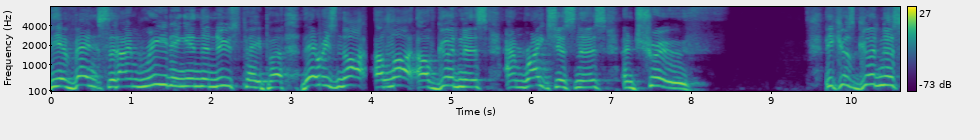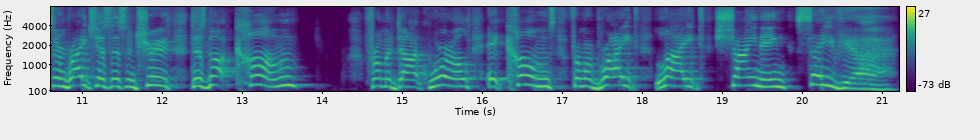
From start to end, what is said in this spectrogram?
the events that I'm reading in the newspaper, there is not a lot of goodness and righteousness and truth. Because goodness and righteousness and truth does not come from a dark world. It comes from a bright light shining savior.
